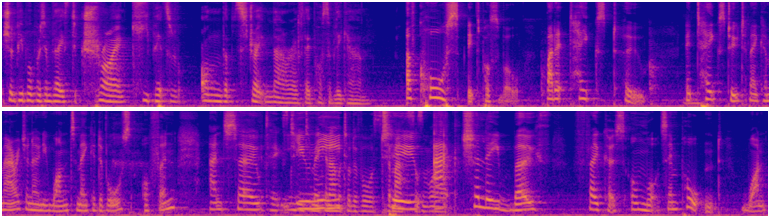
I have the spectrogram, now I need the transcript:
should people put in place to try and keep it sort of on the straight and narrow if they possibly can? Of course, it's possible, but it takes two. It takes two to make a marriage and only one to make a divorce often. And so It takes two you to make an amicable divorce. To maths doesn't work. actually both focus on what's important. One,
